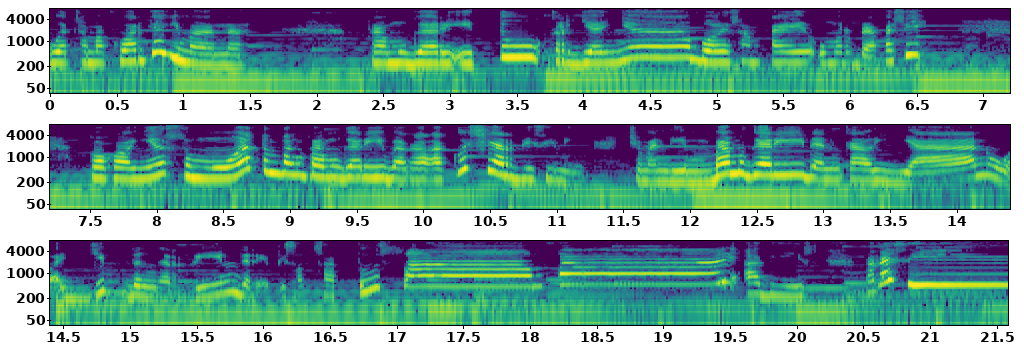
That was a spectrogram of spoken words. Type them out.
buat sama keluarga gimana? Pramugari itu kerjanya boleh sampai umur berapa sih? Pokoknya semua tentang pramugari bakal aku share di sini. Cuman di Mbak Mugari dan kalian wajib dengerin dari episode 1 sampai habis. Makasih.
